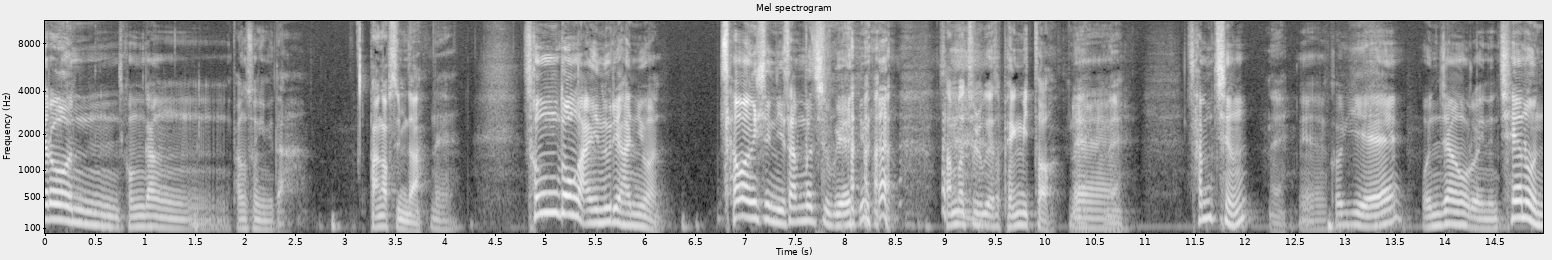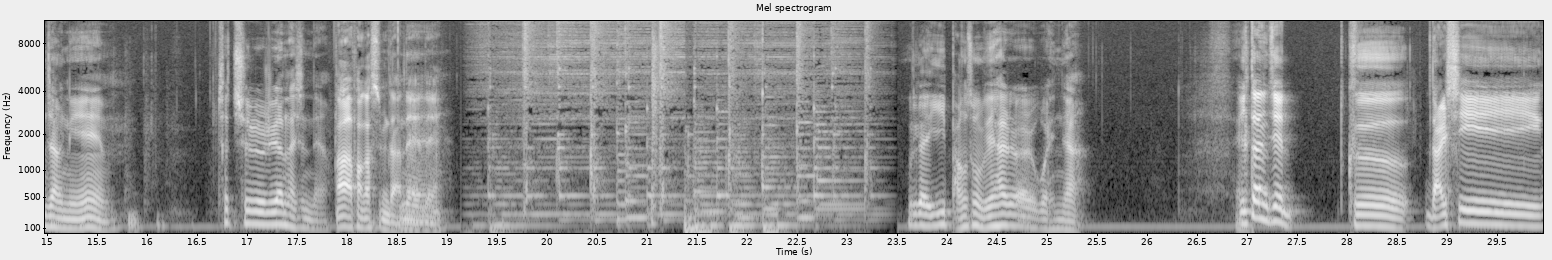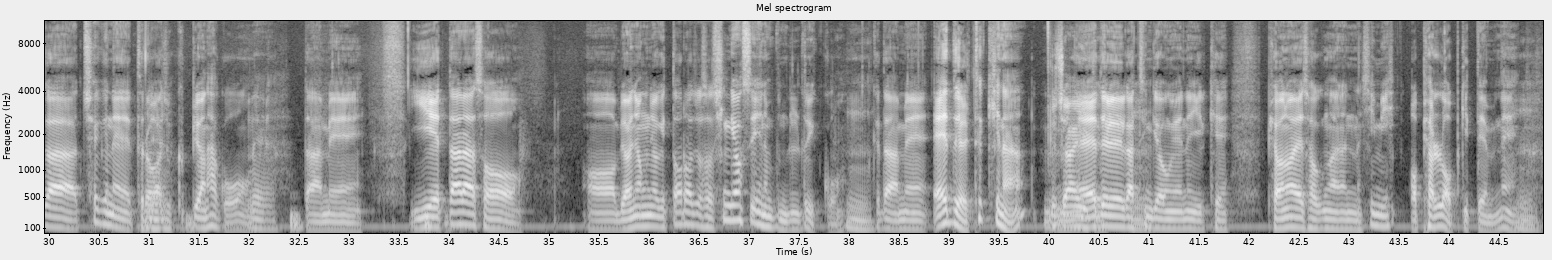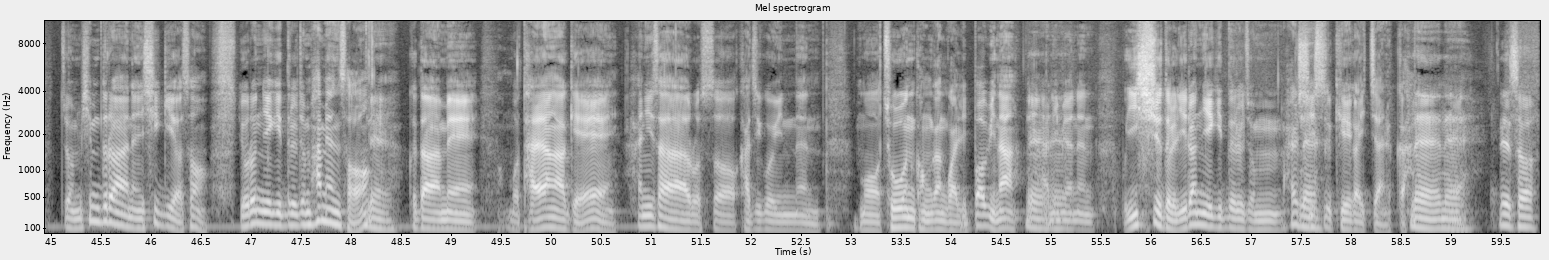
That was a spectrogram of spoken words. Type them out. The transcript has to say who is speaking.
Speaker 1: 새로운 건강 방송입니다.
Speaker 2: 반갑습니다.
Speaker 1: 네. 성동 아이누리 한의원 상황신이 3번 출구에
Speaker 2: 3번 출구에서 100m.
Speaker 1: 네. 네. 3층
Speaker 2: 네.
Speaker 1: 네. 거기에 원장으로 있는 최현 원장님 첫 출연 하셨네요.
Speaker 2: 아 반갑습니다. 네. 네.
Speaker 1: 우리가 이 방송을 왜 하려고 했냐?
Speaker 2: 네. 일단 이제 그 날씨가 최근에 들어가지고
Speaker 1: 네.
Speaker 2: 급변하고
Speaker 1: 네.
Speaker 2: 그다음에 이에 따라서 어, 면역력이 떨어져서 신경 쓰이는 분들도 있고
Speaker 1: 음.
Speaker 2: 그다음에 애들 특히나
Speaker 1: 그렇죠,
Speaker 2: 음,
Speaker 1: 아이들.
Speaker 2: 애들 같은 경우에는 이렇게 변화에 적응하는 힘이 어, 별로 없기 때문에
Speaker 1: 음.
Speaker 2: 좀 힘들어하는 시기여서 이런 얘기들 좀 하면서
Speaker 1: 네.
Speaker 2: 그다음에 뭐 다양하게 한의사로서 가지고 있는 뭐 좋은 건강 관리법이나
Speaker 1: 네,
Speaker 2: 아니면은 뭐 이슈들 이런 얘기들을 좀 할수
Speaker 1: 네.
Speaker 2: 있을 기회가 있지 않을까.
Speaker 1: 네, 네. 그래서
